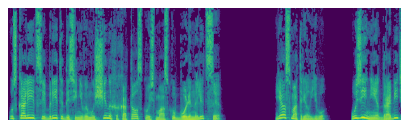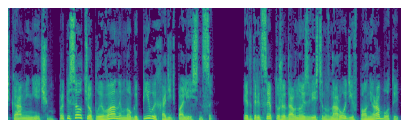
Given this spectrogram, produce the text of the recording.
Узколицый, бритый до синевый мужчина хохотал сквозь маску боли на лице. Я осмотрел его. УЗИ нет, дробить камни нечем. Прописал теплые ванны, много пива и ходить по лестнице. Этот рецепт уже давно известен в народе и вполне работает.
